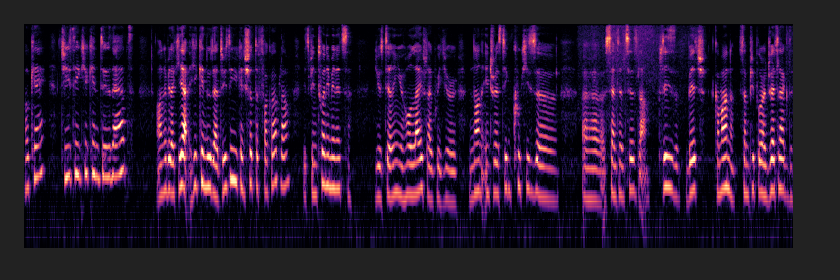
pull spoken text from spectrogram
Okay? Do you think you can do that? I'll be like, Yeah, he can do that. Do you think you can shut the fuck up now? It's been 20 minutes. You're telling your whole life, like with your non interesting cookies uh, uh, sentences, now. Please, bitch, come on some people are jet lagged.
